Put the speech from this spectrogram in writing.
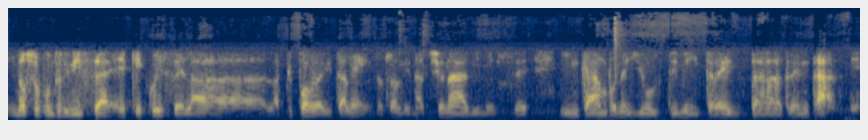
il nostro punto di vista è che questa è la, la, più povera di talento tra le nazionali messe in campo negli ultimi 30, 30 anni.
